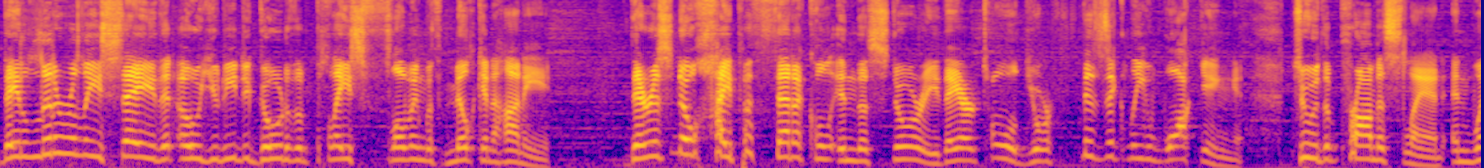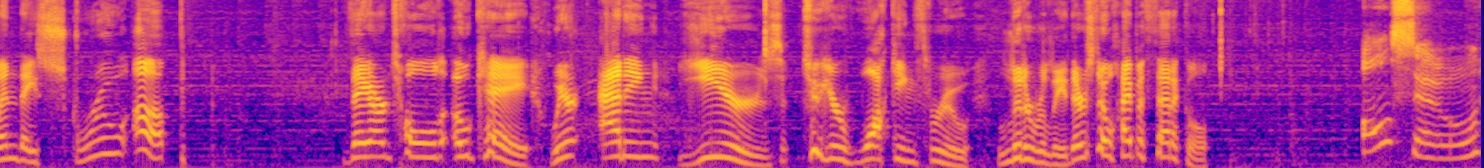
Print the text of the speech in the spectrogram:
They literally say that, oh, you need to go to the place flowing with milk and honey. There is no hypothetical in the story. They are told you're physically walking to the promised land. And when they screw up, they are told, okay, we're adding years to your walking through. Literally. There's no hypothetical. Also,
